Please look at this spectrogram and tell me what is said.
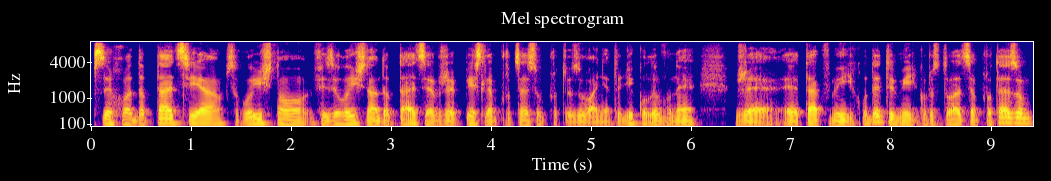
психоадаптація, психологічно-фізіологічна адаптація вже після процесу протезування, тоді, коли вони вже е, так вміють ходити, вміють користуватися протезом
